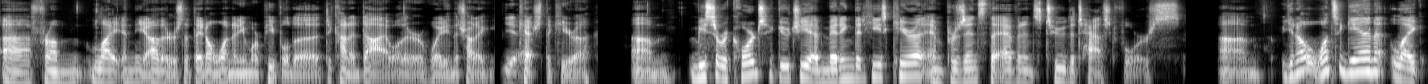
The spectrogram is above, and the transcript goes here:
uh, from Light and the others that they don't want any more people to to kind of die while they're waiting to try to Yeah. catch the Kira. Um, Misa records Higuchi admitting that he's Kira and presents the evidence to the task force. Um, you know, once again, like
